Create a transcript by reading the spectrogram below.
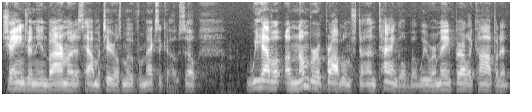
change in the environment as how materials move from Mexico. So we have a, a number of problems to untangle, but we remain fairly confident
